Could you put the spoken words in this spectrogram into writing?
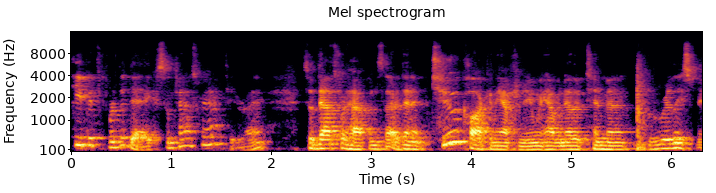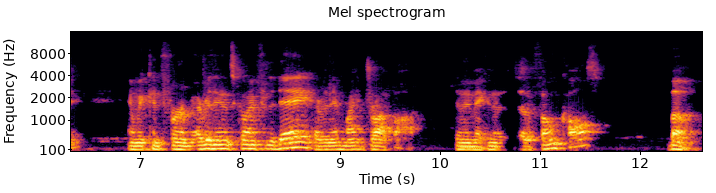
keep it for the day because sometimes we have to, right? So that's what happens there. Then at two o'clock in the afternoon, we have another 10 minute release meeting and we confirm everything that's going for the day, everything might drop off. Then we make another set of phone calls. Boom.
